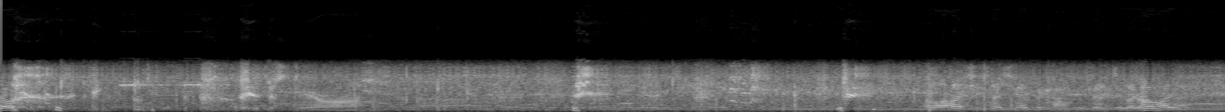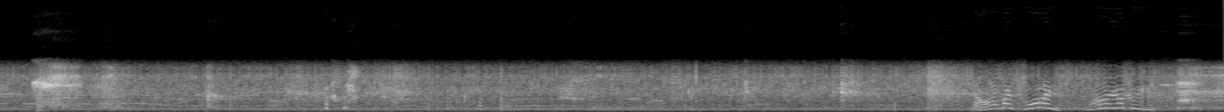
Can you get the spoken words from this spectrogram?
oh no. Yeah. Oh, she said she has the confidence. She's like, oh my god. You don't my toys. Hurry up and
